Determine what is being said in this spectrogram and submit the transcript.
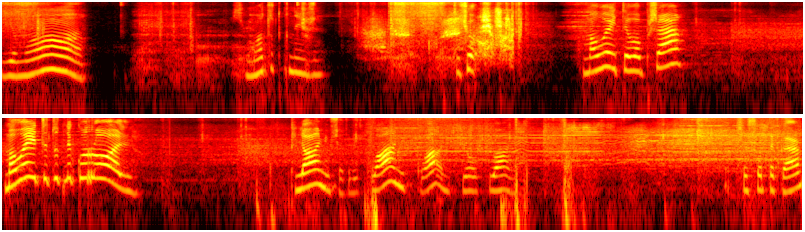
Єма. Єма тут книги. Ти що? Малий, ти вообще? Малий, ти тут не король. Клянюся тобі, кланю, кланю, все, кланю. Це що таке?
